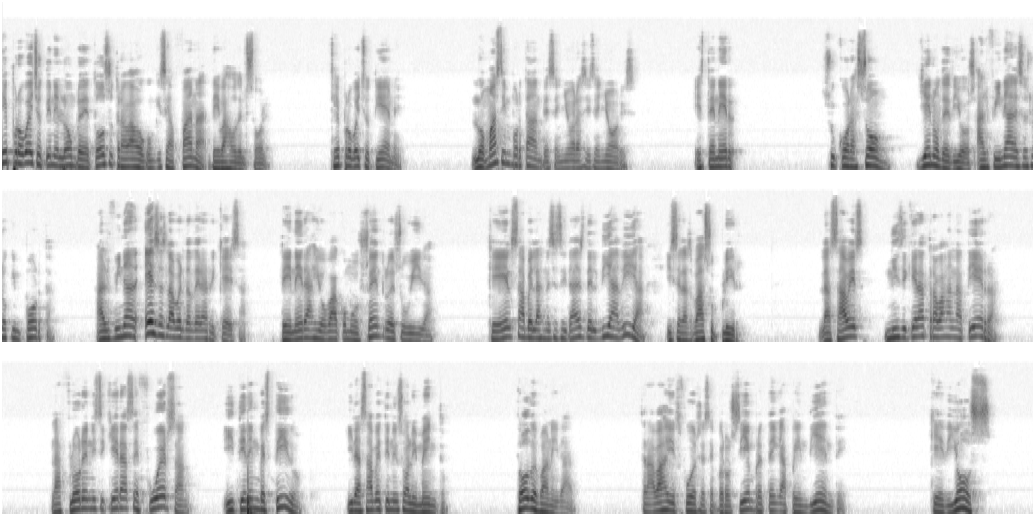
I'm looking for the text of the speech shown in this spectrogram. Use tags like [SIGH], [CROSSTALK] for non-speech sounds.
¿Qué provecho tiene el hombre de todo su trabajo con que se afana debajo del sol? ¿Qué provecho tiene? Lo más importante, señoras y señores, es tener su corazón lleno de Dios. Al final eso es lo que importa. Al final esa es la verdadera riqueza. Tener a Jehová como centro de su vida. Que Él sabe las necesidades del día a día y se las va a suplir. Las aves ni siquiera trabajan la tierra. Las flores ni siquiera se esfuerzan y tienen vestido. Y las aves tienen su alimento. Todo es vanidad. Trabaje y esfuércese, pero siempre tenga pendiente que Dios,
